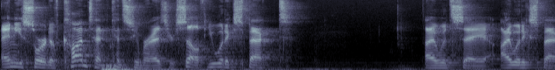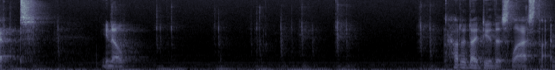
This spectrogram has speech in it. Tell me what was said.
any sort of content consumer as yourself, you would expect I would say I would expect, you know, how did I do this last time?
